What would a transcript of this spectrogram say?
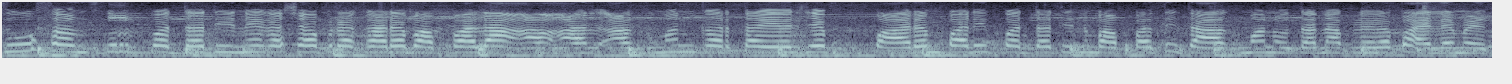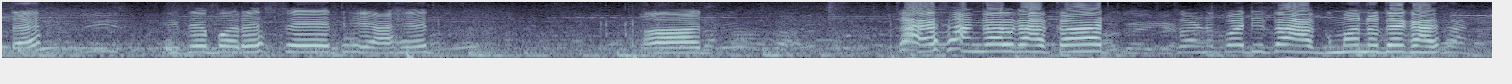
सुसंस्कृत पद्धतीने कशा प्रकारे बाप्पाला आगमन करता येईल जे पारंपरिक पद्धतीने बाप्पाचं इथं आगमन होताना आपल्याला पाहायला मिळत आहे इथे बरेचसे हे आहेत. काय सांगाल काका? गणपतीचं आगमन होतं काय सांगाल?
